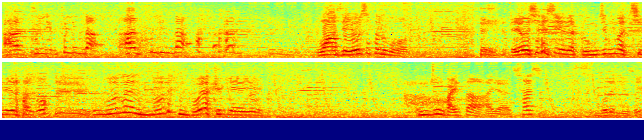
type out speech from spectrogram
아 풀리, 풀린다. 아 풀린다. 와쟤 에어샷 하는 거봐. 에어샷이나 공중 맞춤이라고? 무는 무는 뭐야 그게 공중 발사 아니야 샷 뭐라 되지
